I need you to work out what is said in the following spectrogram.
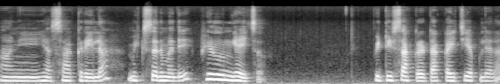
आणि ह्या साखरेला मिक्सरमध्ये फिरवून घ्यायचं. पिठी साखर टाकायची आपल्याला.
